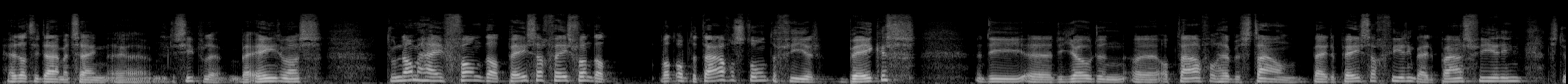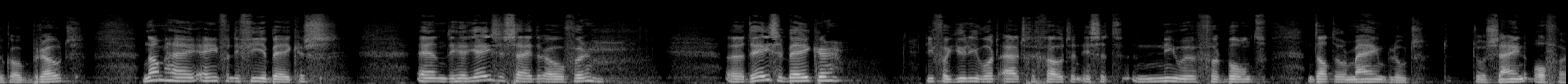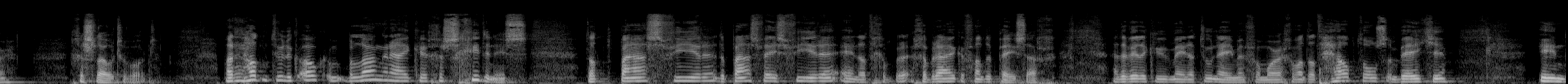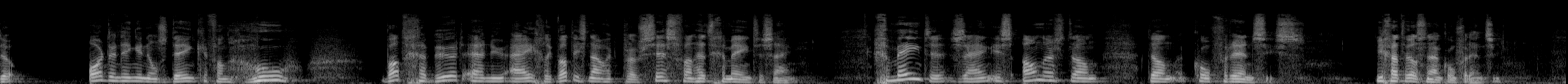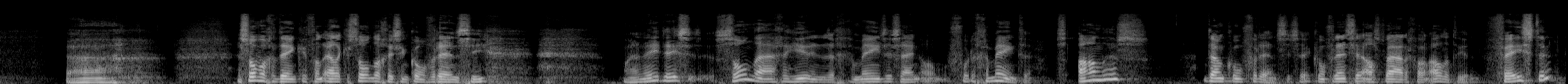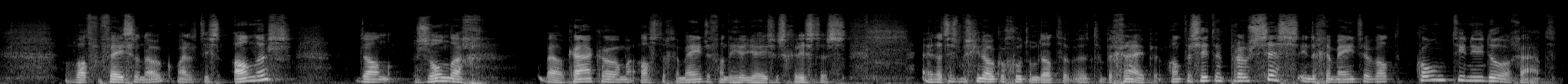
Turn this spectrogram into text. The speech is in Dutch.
hè, dat hij daar met zijn uh, discipelen bijeen was. Toen nam hij van dat Pesachfeest, van dat wat op de tafel stond, de vier bekers, die uh, de Joden uh, op tafel hebben staan bij de Pesachviering, bij de paasviering. Dat is natuurlijk ook brood. Nam hij een van die vier bekers. En de Heer Jezus zei erover: uh, Deze beker, die voor jullie wordt uitgegoten, is het nieuwe verbond dat door mijn bloed, door zijn offer, gesloten wordt. Maar het had natuurlijk ook een belangrijke geschiedenis. Dat paasvieren, de paasfeest vieren en dat gebruiken van de Pesach. En daar wil ik u mee naartoe nemen vanmorgen, want dat helpt ons een beetje in de ordening in ons denken van hoe, wat gebeurt er nu eigenlijk? Wat is nou het proces van het gemeente zijn? Gemeente zijn is anders dan, dan conferenties. Wie gaat wel eens naar een conferentie? Uh, sommigen denken van elke zondag is een conferentie. Maar nee, deze zondagen hier in de gemeente zijn voor de gemeente. Dat is anders dan conferenties. Hè. Conferenties zijn als het ware gewoon altijd weer feesten. Wat voor feesten dan ook. Maar het is anders dan zondag bij elkaar komen als de gemeente van de Heer Jezus Christus. En dat is misschien ook wel goed om dat te, te, begrijpen. Want er zit een proces in de gemeente wat continu doorgaat.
